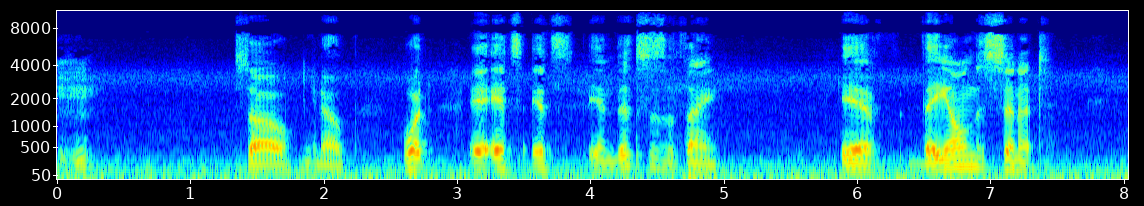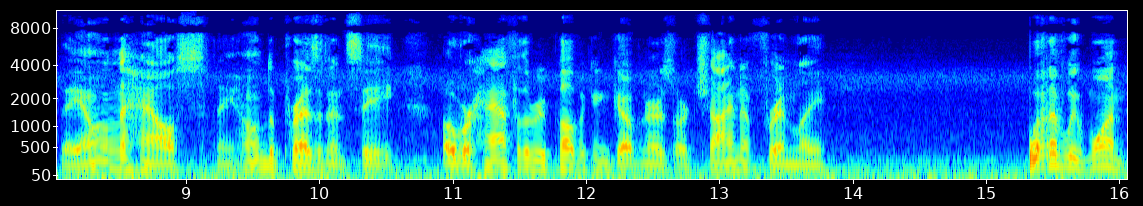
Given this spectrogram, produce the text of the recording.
Mm-hmm. So you know what it, it's it's and this is the thing. If they own the Senate, they own the House, they own the presidency. Over half of the Republican governors are China friendly what have we won?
